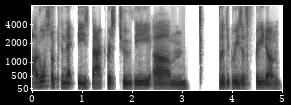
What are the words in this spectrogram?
i'd also connect these back to the um the degrees of freedom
